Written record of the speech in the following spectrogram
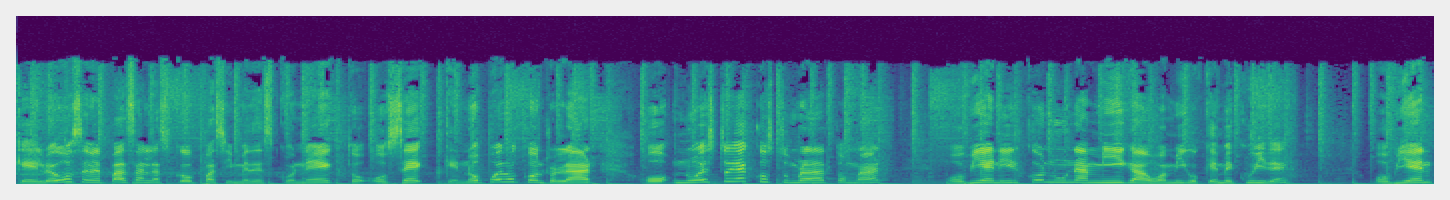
que luego se me pasan las copas y me desconecto, o sé que no puedo controlar, o no estoy acostumbrada a tomar, o bien ir con una amiga o amigo que me cuide, o bien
